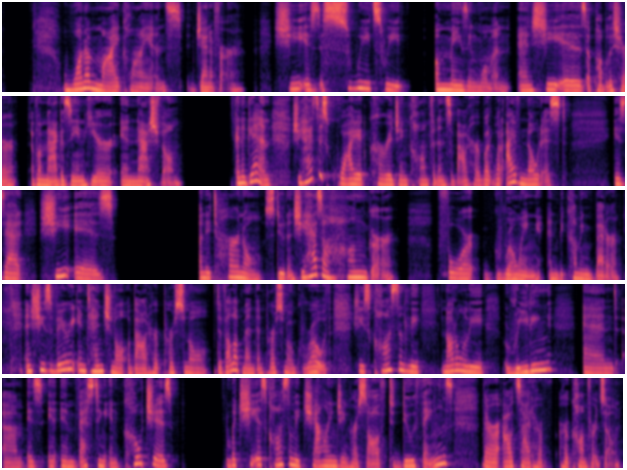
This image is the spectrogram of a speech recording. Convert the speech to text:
One of my clients, Jennifer, she is a sweet, sweet, amazing woman, and she is a publisher of a magazine here in Nashville. And again, she has this quiet courage and confidence about her. But what I've noticed is that she is an eternal student. She has a hunger for growing and becoming better. And she's very intentional about her personal development and personal growth. She's constantly not only reading and um, is investing in coaches, but she is constantly challenging herself to do things that are outside her, her comfort zone.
